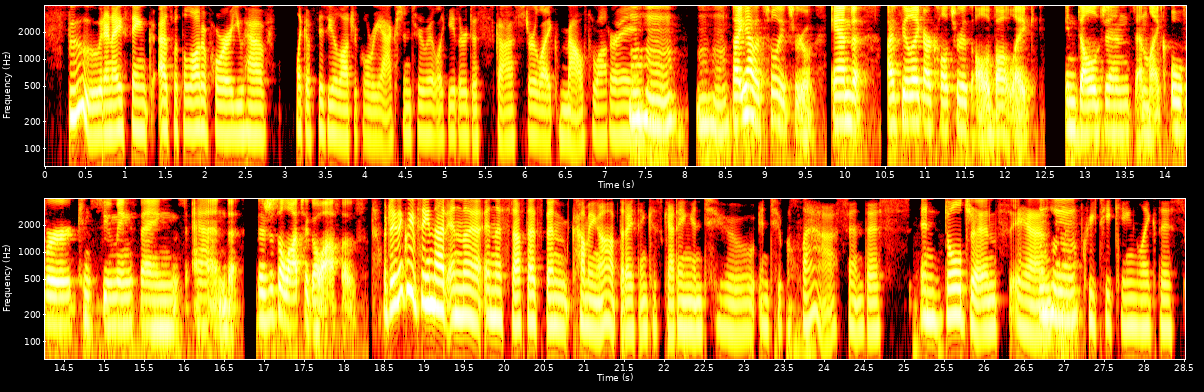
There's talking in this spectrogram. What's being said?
food and I think as with a lot of horror you have like a physiological reaction to it like either disgust or like mouth watering. Mhm. Mhm. That yeah, that's totally true. And I feel like our culture is all about like indulgence and like over consuming things and there's just a lot to go off of. Which I think we've seen that in the in the stuff that's been coming up that I think is getting into into class and this indulgence and Mhm. critiquing like this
